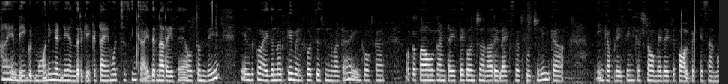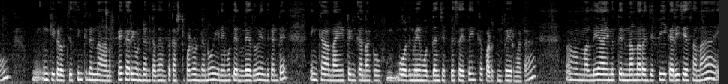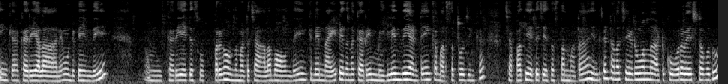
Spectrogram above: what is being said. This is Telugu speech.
హాయ్ అండి. గుడ్ మార్నింగ్ అండి అందరికీ. ఇక్కడ టైం వచ్చేసి ఇంకా ఐదున్నర అయితే అవుతుంది. ఎందుకో ఐదున్నరకే మెలకు వచ్చేసింది అనమాట ఇంకొక ఒక పావు గంట అయితే కొంచెం అలా రిలాక్స్గా కూర్చుని ఇంకా ఇంక అప్పుడైతే ఇంకా స్టవ్ మీద అయితే పాలు పెట్టేశాను. ఇంక ఇక్కడ వచ్చేసి ఇంక నిన్న ఆనపకాయ కర్రీ వండాను కదా ఎంత కష్టపడి వండాను నేనేమో తినలేదు. ఎందుకంటే ఇంకా నైట్ ఇంకా నాకు భోజనం ఏమి వద్దని చెప్పేసి అయితే ఇంకా పడుకుని పోయారు అనమాట మళ్ళీ ఆయన తిన్నన్నారని చెప్పి ఈ కర్రీ చేశానా? ఇంకా కర్రీ అలానే ఉండిపోయింది. కర్రీ అయితే సూపర్గా ఉందన్నమాట చాలా బాగుంది. ఇంకా నేను నైట్ ఏదైనా కర్రీ మిగిలింది అంటే ఇంకా మరుసటి రోజు ఇంకా చపాతీ అయితే చేసేస్తాను అనమాట ఎందుకంటే అలా చేయడం వల్ల అటు కూర వేస్ట్ అవ్వదు.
